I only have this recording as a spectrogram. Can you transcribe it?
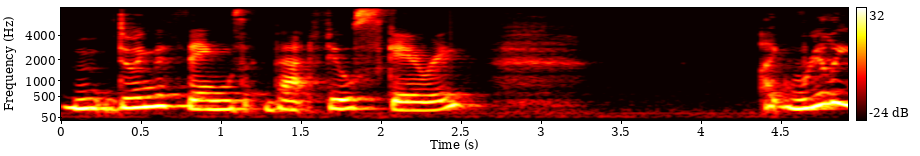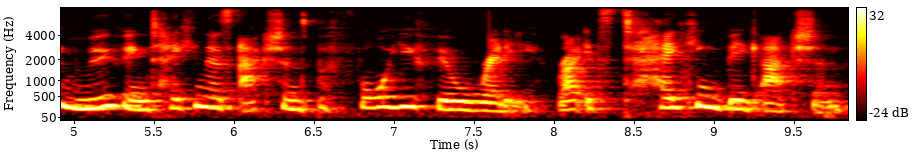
doing the things that feel scary, like really moving, taking those actions before you feel ready, right? It's taking big action,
